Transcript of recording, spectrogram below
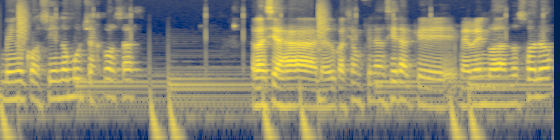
vengo consiguiendo muchas cosas gracias a la educación financiera que me vengo dando solo,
